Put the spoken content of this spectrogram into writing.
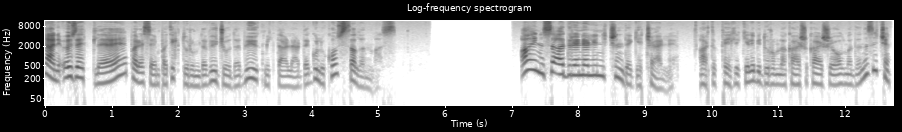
Yani özetle parasempatik durumda vücuda büyük miktarlarda glukoz salınmaz. Aynısı adrenalin için de geçerli. Artık tehlikeli bir durumla karşı karşıya olmadığınız için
